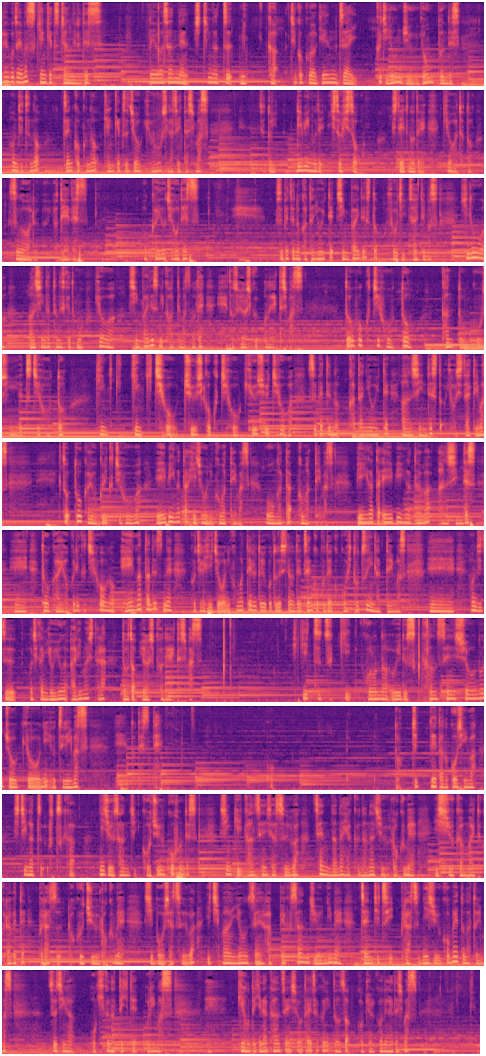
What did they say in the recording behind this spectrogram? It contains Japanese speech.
はようございます。献血チャンネルです。令和3年7月3日。時刻は現在9時44分です。本日の全国の献血状況をお知らせいたします。ちょっとリビングでひそひそしているので今日はちょっとすぐ終わる予定です。北海道地方です。すべての方において心配ですと表示されています。昨日は安心だったんですけども今日は心配ですに変わってますので、えー、どうぞよろしくお願いいたします。東北地方と関東甲信越地方と近畿近畿地方中四国地方九州地方は全ての方において安心ですと表示されています。東海北陸地方は AB 型非常に困っています。O 型困っています。B 型 AB 型は安心です、えー、東海北陸地方の A 型ですね。こちら非常に困っているということでしたので全国でここ一つになっています、えー、本日お時間に余裕がありましたらどうぞよろしくお願いいたします。引き続きコロナウイルス感染症の状況に移ります。えっ、ー、とですね。データの更新は7月2日23時55分です。新規感染者数は1776名。1週間前と比べてプラス66名。死亡者数は1万4832名。前日比プラス25名となっております。数字が大きくなってきております、えー、基本的な感染症対策にどうぞご協力お願いいたします。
